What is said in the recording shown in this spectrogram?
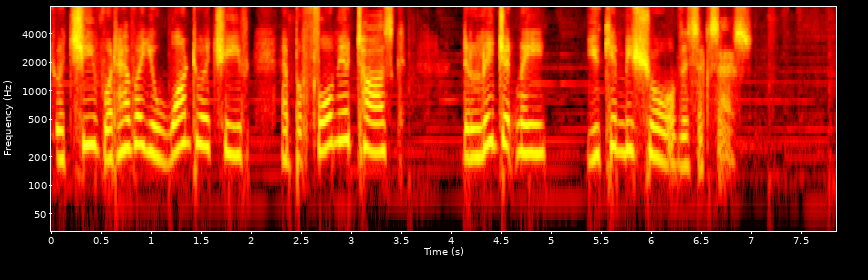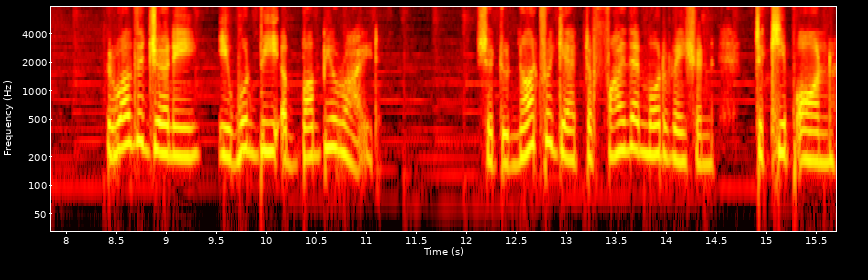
to achieve whatever you want to achieve and perform your task diligently, you can be sure of the success. Throughout the journey, it would be a bumpy ride, so do not forget to find that motivation to keep on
